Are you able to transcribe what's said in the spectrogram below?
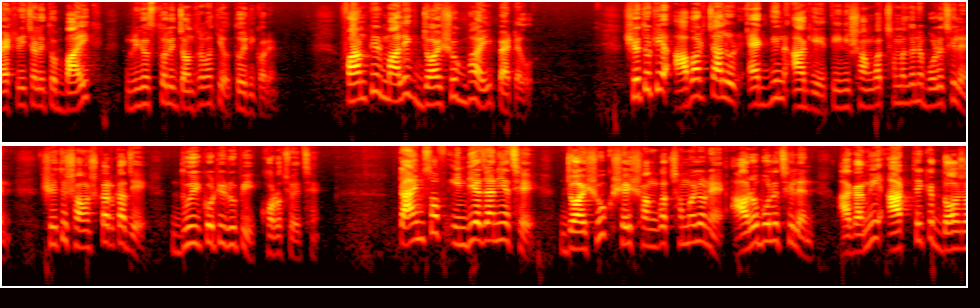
ব্যাটারি চালিত বাইক, গৃহস্থলীর যন্ত্রপাতিও তৈরি করে। ফার্মটির মালিক জয়সুখ ভাই প্যাটেল। সেতুটি আবার চালুর একদিন আগে তিনি সংবাদ সম্মেলনে বলেছিলেন, সেতু সংস্কার কাজে দুই কোটি রুপি খরচ হয়েছে। টাইমস অফ ইন্ডিয়া জানিয়েছে, জয়সুখ সেই সংবাদ সম্মেলনে আরও বলেছিলেন, আগামী আট থেকে দশ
